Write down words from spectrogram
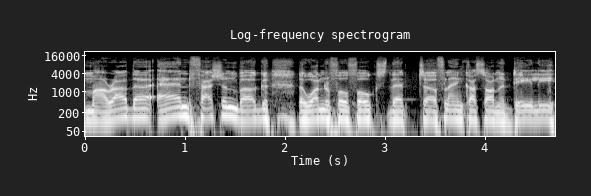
Marada, and Fashion Bug, the wonderful folks that uh, flank us on a daily.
